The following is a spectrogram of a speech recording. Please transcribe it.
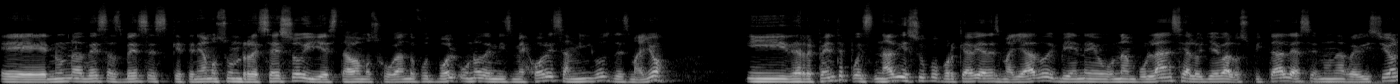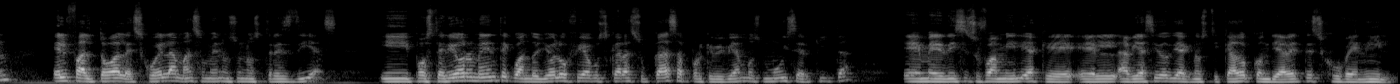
eh, en una de esas veces que teníamos un receso y estábamos jugando fútbol, uno de mis mejores amigos desmayó. Y de repente pues nadie supo por qué había desmayado y viene una ambulancia, lo lleva al hospital, le hacen una revisión. Él faltó a la escuela más o menos unos tres días y posteriormente cuando yo lo fui a buscar a su casa porque vivíamos muy cerquita, eh, me dice su familia que él había sido diagnosticado con diabetes juvenil.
